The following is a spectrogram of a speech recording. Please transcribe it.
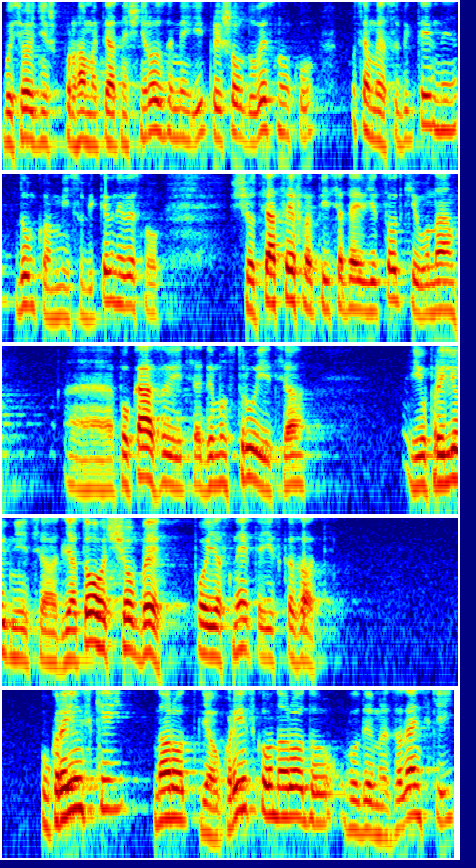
бо сьогодні ж програма П'ятничні роздуми, і прийшов до висновку. ну, Це моя суб'єктивна думка, мій суб'єктивний висновок, що ця цифра 59% вона е, показується, демонструється і оприлюднюється для того, щоб пояснити і сказати. Український народ для українського народу, Володимир Зеленський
